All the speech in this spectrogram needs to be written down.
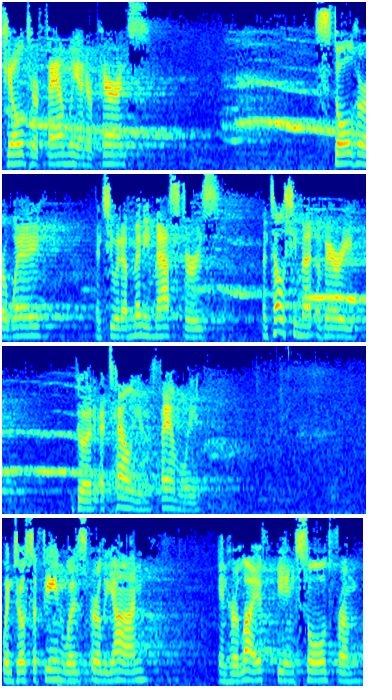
killed her family and her parents, stole her away, and she would have many masters until she met a very good Italian family. When Josephine was early on, in her life being sold from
